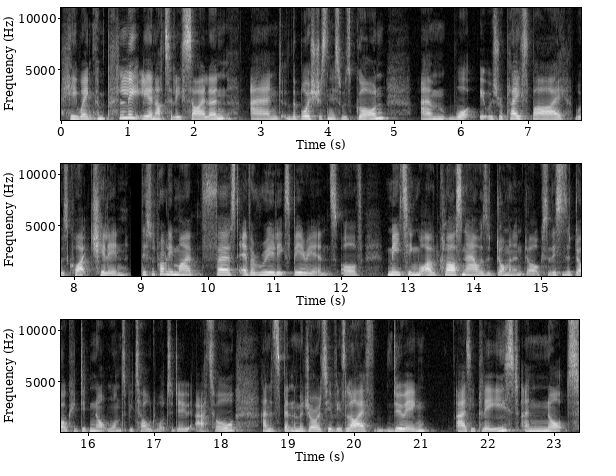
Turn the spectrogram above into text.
He went completely and utterly silent, and the boisterousness was gone. And what it was replaced by was quite chilling. This was probably my first ever real experience of meeting what I would class now as a dominant dog. So, this is a dog who did not want to be told what to do at all and had spent the majority of his life doing as he pleased and not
